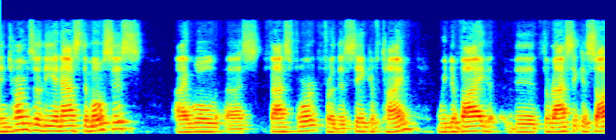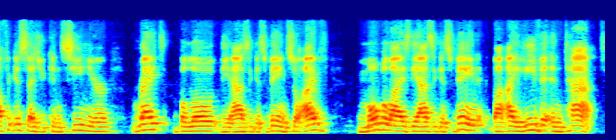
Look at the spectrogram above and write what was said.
In terms of the anastomosis, I will uh, fast forward for the sake of time. We divide the thoracic esophagus, as you can see here, right below the azygous vein. So I've mobilized the azygous vein, but I leave it intact.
